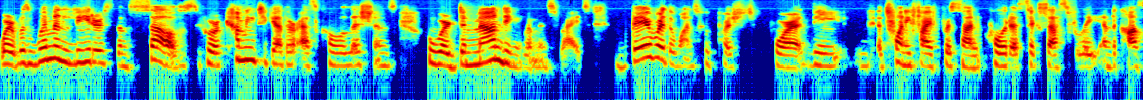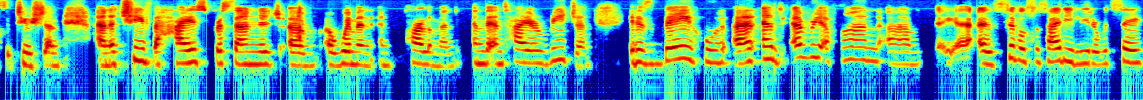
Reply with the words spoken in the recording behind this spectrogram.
where it was women leaders themselves who are coming together as coalitions who were demanding women's rights. They were the ones who pushed for the 25% quota successfully in the constitution and achieved the highest percentage of women in parliament in the entire region. It is they who, and, and every Afghan um, civil society leader would say,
